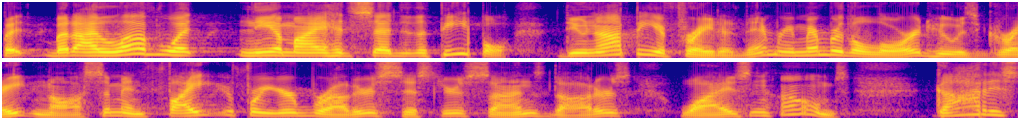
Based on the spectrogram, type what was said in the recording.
But, but I love what Nehemiah had said to the people. Do not be afraid of them. Remember the Lord, who is great and awesome, and fight for your brothers, sisters, sons, daughters, wives, and homes. God is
